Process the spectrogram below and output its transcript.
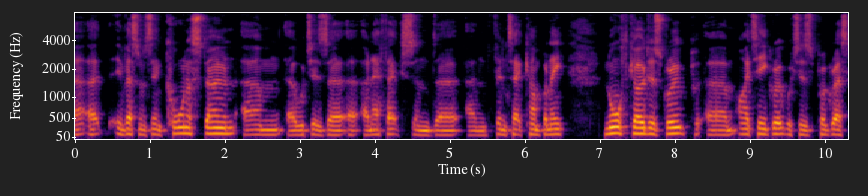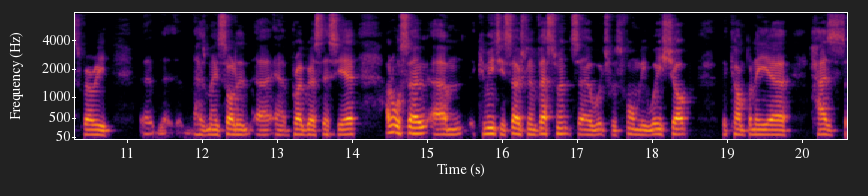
uh, uh, investments in Cornerstone, um, uh, which is an FX and and fintech company. Northcoders Group, um, IT Group, which has progressed very, has made solid progress this year, and also um, Community Social Investment, which was formerly WeShop. The company has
